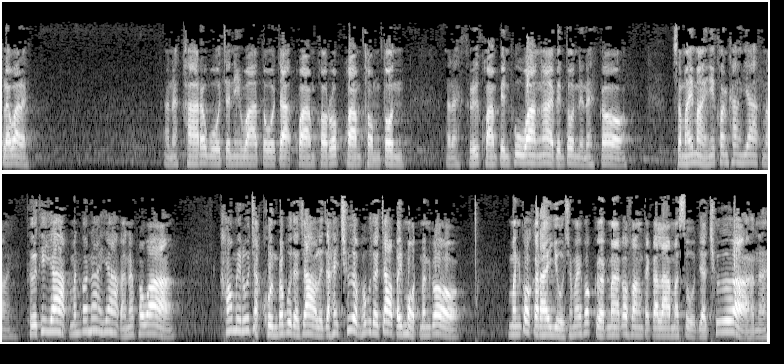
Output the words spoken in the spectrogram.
แปลว่าอะไรอันนะคารโวจนิวาโตจะความเคารพความถ่อมตน นะหรือความเป็นผู้ว่าง่ายเป็นต้นเนี่ยนะก็สมัยใหม่นี่ค่อนข้างยากหน่อย คือที่ยากมันก็น่ายากอะนะเพราะว่าเขาไม่รู้จักคุณพระพุทธเจ้าเลยจะให้เชื่อพระพุทธเจ้าไปหมด มันก็มันก็กระไรอยู่ใช่ไหมเพราะเกิดมาก็ฟังแต่กาลามาสูตร อย่าเชื่อนะ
